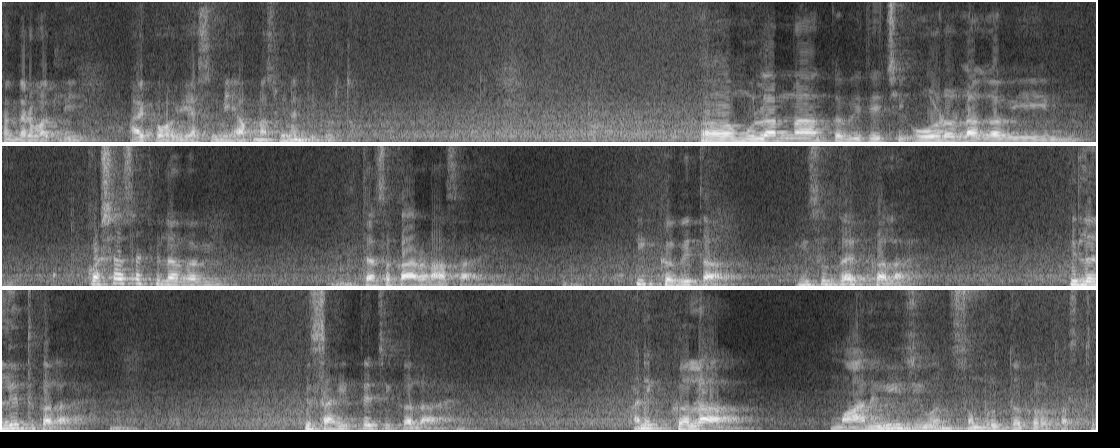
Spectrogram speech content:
संदर्भातली ऐकवावी असं मी आपणास विनंती करतो. मुलांना कवितेची ओढ लागावी. कशासाठी लागावी? त्याचं कारण असं आहे की कविता ही सुद्धा एक कला आहे. ही ललित कला आहे. ही साहित्याची कला आहे. आणि कला मानवी जीवन समृद्ध करत असते.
